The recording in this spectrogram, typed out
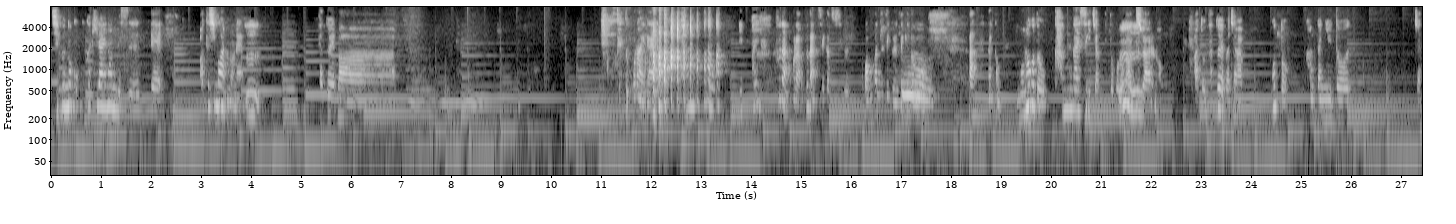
自分のここが嫌いなんですって、私もあるのね。うん例えば、うん出てこないね。普段ほら普段生活してるバンバン出てくるんだけど、あなんか物事を考えすぎちゃうってところが私はあるの。あと例えばじゃあもっと簡単に言うとじゃあ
